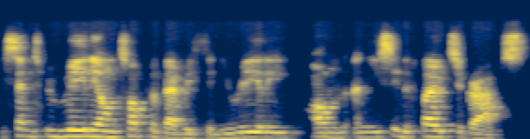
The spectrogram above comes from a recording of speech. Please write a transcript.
you seem to be really on top of everything. You really on, and you see the photographs,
